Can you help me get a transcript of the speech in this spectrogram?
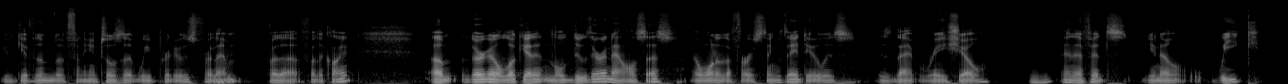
you give them the financials that we produce for them for the for the client. Um, they're going to look at it and they'll do their analysis. And one of the first things they do is is that ratio. Mhm. And if it's you know weak,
